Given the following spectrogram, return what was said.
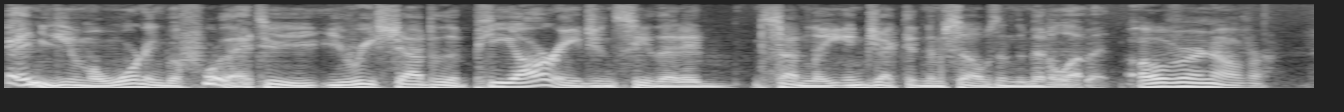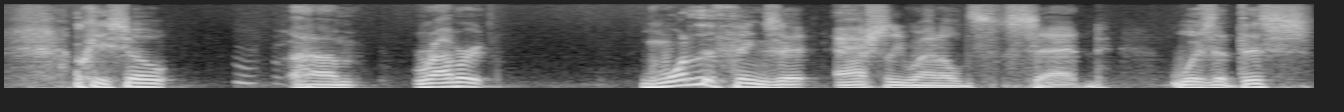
And you gave him a warning before that, too. You, you reached out to the PR agency that had suddenly injected themselves in the middle of it. over and over. Okay, so um, Robert, one of the things that Ashley Reynolds said was that this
